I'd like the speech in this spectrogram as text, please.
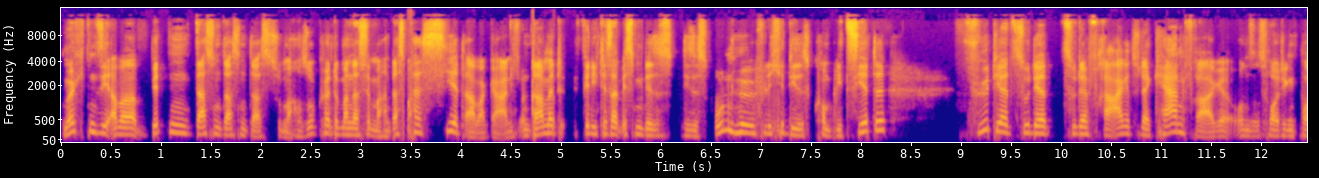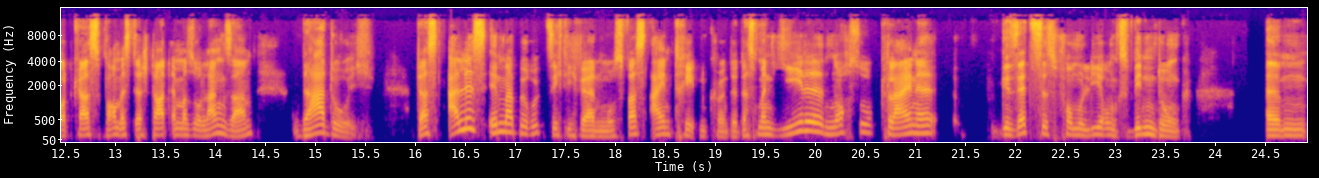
Möchten Sie aber bitten, das und das und das zu machen. So könnte man das ja machen. Das passiert aber gar nicht. Und damit finde ich, deshalb ist mir dieses, dieses Unhöfliche, dieses Komplizierte, führt ja zu der, zu der Frage, zu der Kernfrage unseres heutigen Podcasts. Warum ist der Staat immer so langsam? Dadurch, dass alles immer berücksichtigt werden muss, was eintreten könnte, dass man jede noch so kleine Gesetzesformulierungswindung ähm,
